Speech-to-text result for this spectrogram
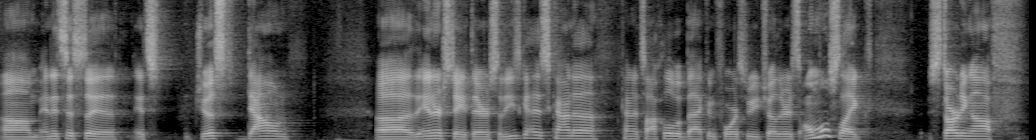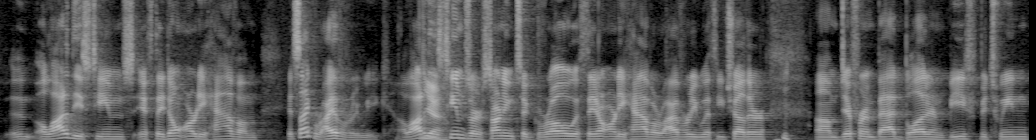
um, and it's just a it's just down uh, the interstate there. So these guys kind of kind of talk a little bit back and forth to each other. It's almost like starting off a lot of these teams if they don't already have them it's like rivalry week. A lot of Yeah. these teams are starting to grow if they don't already have a rivalry with each other. Um, different bad blood and beef between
